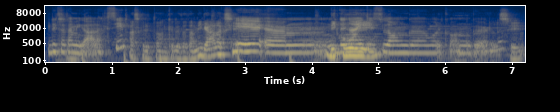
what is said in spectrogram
The Tatami Galaxy. Ha scritto anche The Tatami Galaxy. E um, The cui... Night is Long Walk On Girl. Sì.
